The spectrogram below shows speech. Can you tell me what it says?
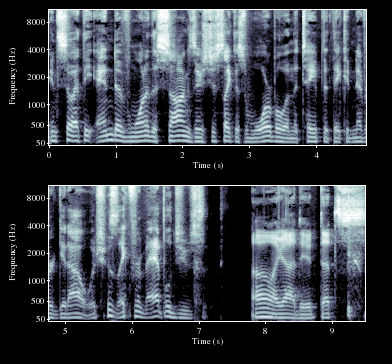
and so at the end of one of the songs there's just like this warble in the tape that they could never get out which was like from apple juice Oh my god, dude, that's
